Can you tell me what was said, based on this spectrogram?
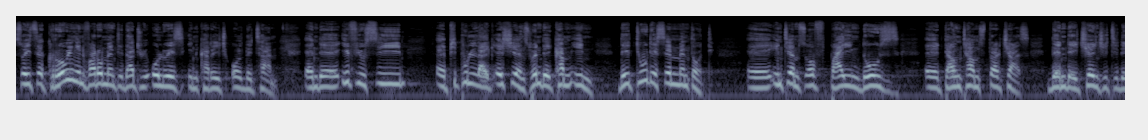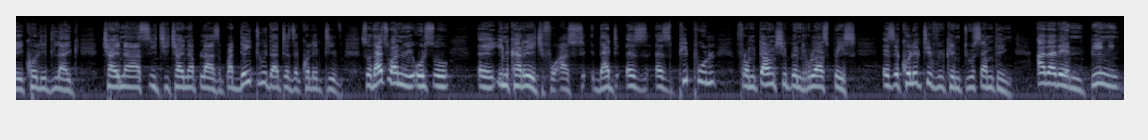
So it's a growing environment that we always encourage all the time. And uh, if you see uh, people like Asians, when they come in, they do the same method uh, in terms of buying those uh, downtown structures. Then they change it, they call it like China City, China Plaza. But they do that as a collective. So that's one we also uh, encourage for us that as, as people from township and rural space, as a collective, we can do something other than being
